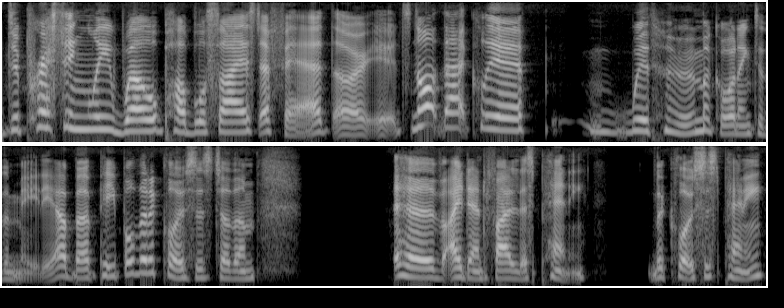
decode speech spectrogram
depressingly well publicized affair, though it's not that clear with whom, according to the media, but people that are closest to them have identified it as Penny. The closest Penny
